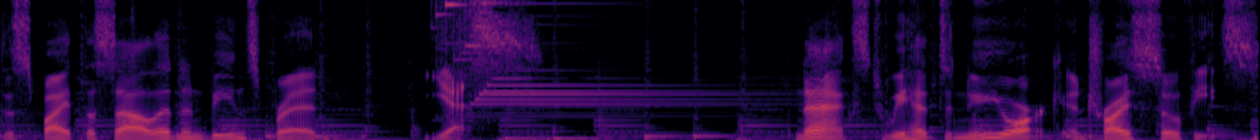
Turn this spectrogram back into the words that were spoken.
Despite the salad and bean spread, yes. Next, we head to New York and try Sophie's.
